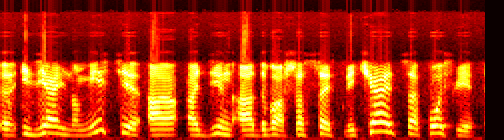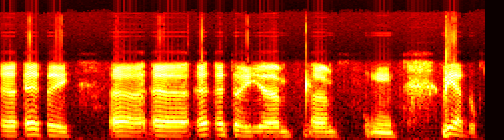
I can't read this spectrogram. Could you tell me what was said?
э, идеальном месте, А1, А2 шоссе встречается после э, этой, э, э, э этой э, э, виадукт,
